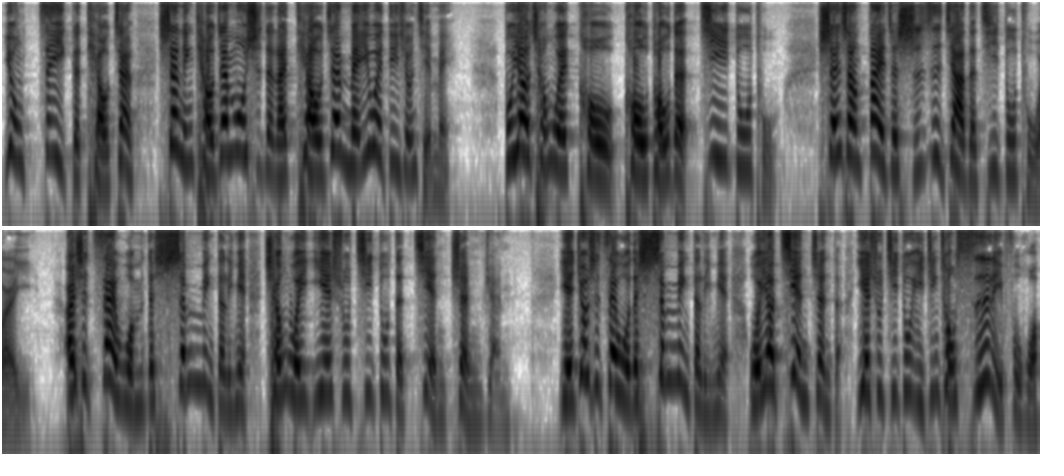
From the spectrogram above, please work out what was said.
用这个挑战圣灵挑战牧师的来挑战每一位弟兄姐妹，不要成为口口头的基督徒，身上带着十字架的基督徒而已，而是在我们的生命的里面成为耶稣基督的见证人。也就是在我的生命的里面，我要见证的，耶稣基督已经从死里复活，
